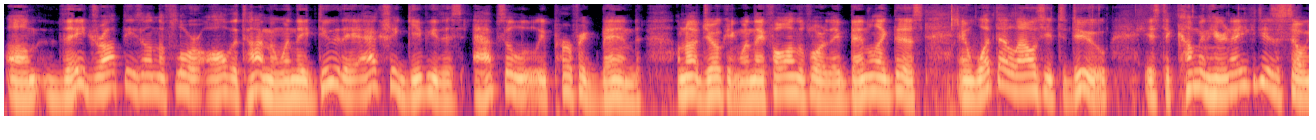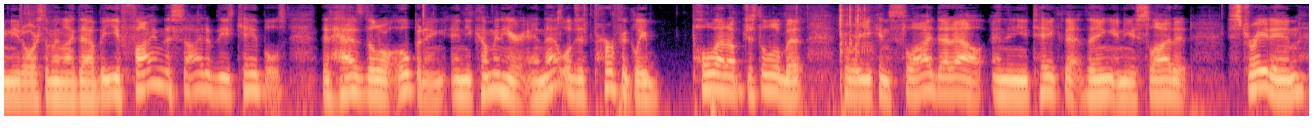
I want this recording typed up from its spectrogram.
um, they drop these on the floor all the time. And when they do, they actually give you this absolutely perfect bend. I'm not joking. When they fall on the floor, they bend like this. And what that allows you to do is to come in here. Now you could use a sewing needle or something like that, but you find the side of these cables that has the little opening and you come in here and that will just perfectly pull that up just a little bit to where you can slide that out and then you take that thing and you slide it straight in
